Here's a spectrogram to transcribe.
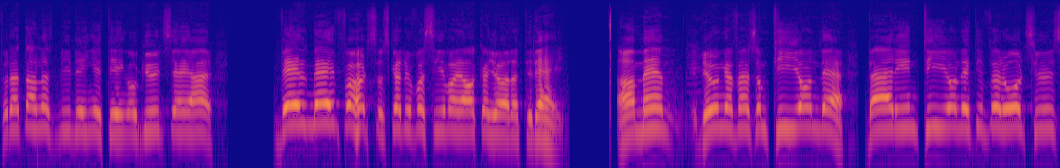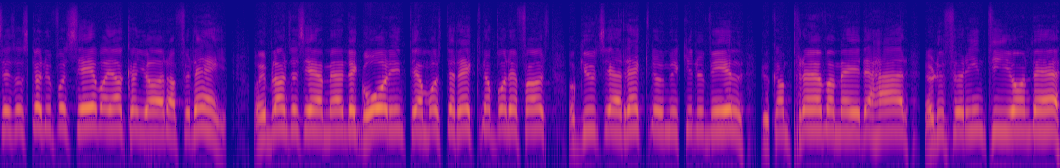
för att annars blir det ingenting. Och Gud säger, välj mig först så ska du få se vad jag kan göra till dig. Amen. Det är ungefär som tionde. Bär in tionde till förrådshuset så ska du få se vad jag kan göra för dig. Och ibland så säger jag, men det går inte, jag måste räkna på det först. Och Gud säger, räkna hur mycket du vill, du kan pröva mig i det här. När du för in tionde,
